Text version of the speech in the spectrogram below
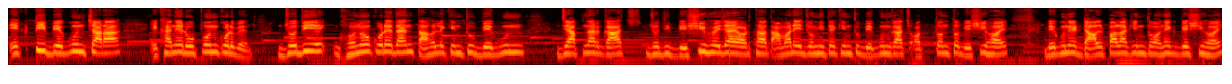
একটি বেগুন চারা এখানে রোপণ করবেন। যদি ঘন করে দেন, তাহলে কিন্তু বেগুন যে আপনার গাছ যদি বেশি হয়ে যায়, অর্থাৎ আমার এই জমিতে কিন্তু বেগুন গাছ অত্যন্ত বেশি হয়, বেগুনের ডালপালা কিন্তু অনেক বেশি হয়,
